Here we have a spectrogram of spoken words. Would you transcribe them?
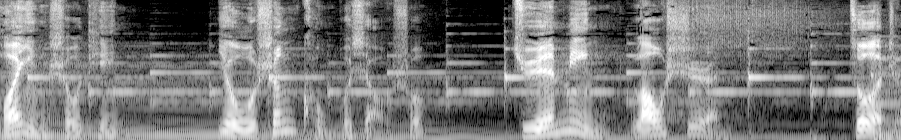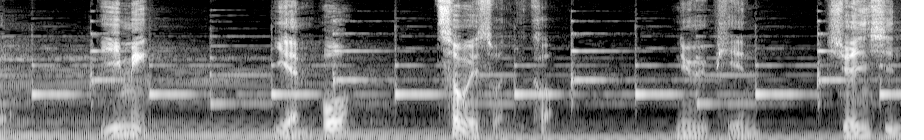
欢迎收听有声恐怖小说《绝命捞尸人》，作者：一命，演播：刺猬索尼克，女频：玄心。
